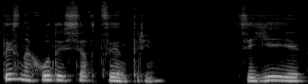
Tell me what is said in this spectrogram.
Ти знаходишся в центрі цієї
